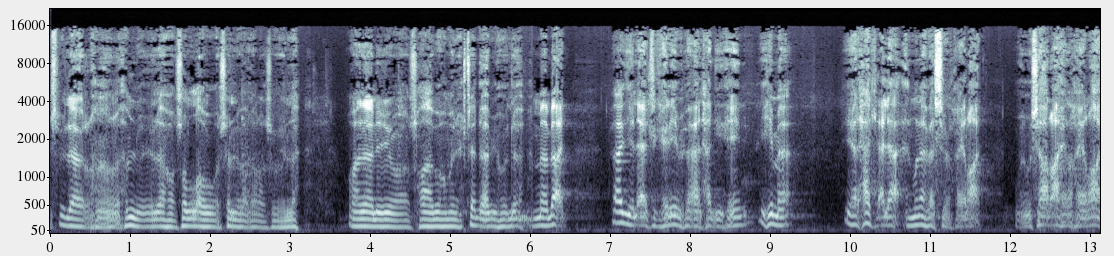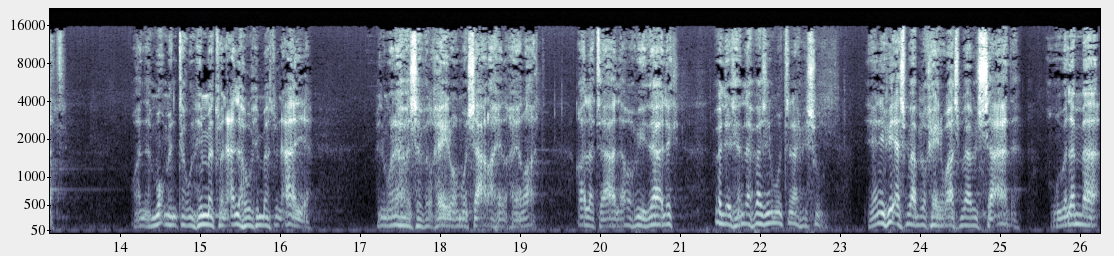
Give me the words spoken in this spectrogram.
بسم الله الرحمن الرحيم. الحمد لله وصلى الله وسلم على رسول الله وعلى آله وأصحابه من اهتدى بهداه. أما بعد فهذه الآية الكريمة مع الحديثين فيهما فيها الحث على المنافسة في الخيرات والمسارعة إلى الخيرات وأن المؤمن تكون همة له همه عالية في المنافسة في الخير والمسارعة إلى الخيرات. قال تعالى وفي ذلك فليتنافس المتنافسون. يعني في أسباب الخير وأسباب السعادة. ولما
